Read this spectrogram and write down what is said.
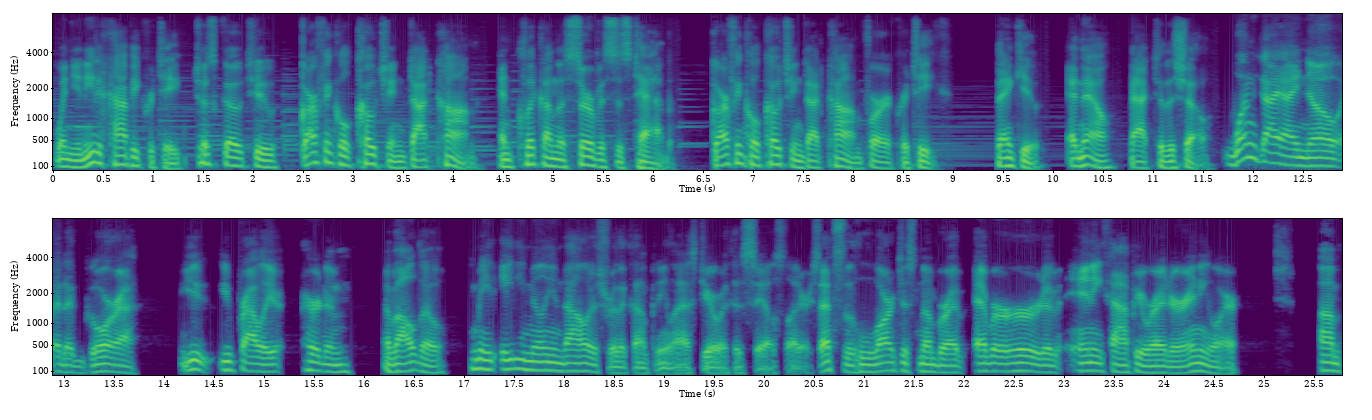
when you need a copy critique, just go to garfinkelcoaching.com and click on the Services tab. garfinkelcoaching.com for a critique. Thank you. And now, back to the show. One guy I know at Agora, you you probably heard him, Evaldo. He made $80 million for the company last year with his sales letters. That's the largest number I've ever heard of any copywriter anywhere. Um,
